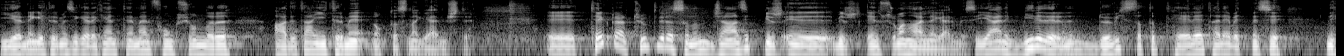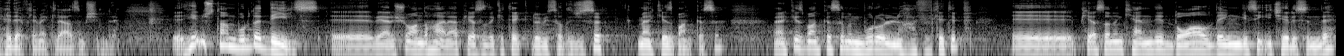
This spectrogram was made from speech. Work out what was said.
yerine getirmesi gereken temel fonksiyonları adeta yitirme noktasına gelmişti. Ee, tekrar Türk lirasının cazip bir e, bir enstrüman haline gelmesi, yani birilerinin döviz satıp TL talep etmesini hedeflemek lazım şimdi. E, henüz tam burada değiliz. E, yani şu anda hala piyasadaki tek döviz satıcısı Merkez Bankası. Merkez Bankası'nın bu rolünü hafifletip e, piyasanın kendi doğal dengesi içerisinde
